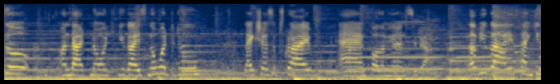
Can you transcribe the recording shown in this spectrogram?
So, on that note, you guys know what to do. Like, share, subscribe, and follow me on Instagram. Love you guys. Thank you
